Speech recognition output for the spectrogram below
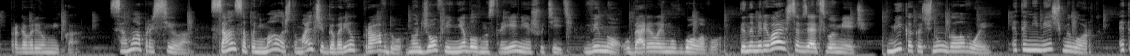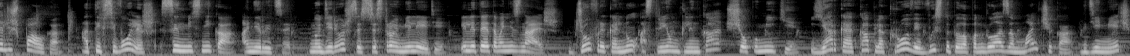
– проговорил Мика. «Сама просила». Санса понимала, что мальчик говорил правду, но Джоффри не был в настроении шутить. Вино ударило ему в голову. «Ты намереваешься взять свой меч?» Мика качнул головой. «Это не меч, милорд. Это лишь палка, а ты всего лишь сын мясника, а не рыцарь. Но дерешься с сестрой Миледи, или ты этого не знаешь?» Джоффри кольнул острием клинка щеку Мики. Яркая капля крови выступила под глазом мальчика, где меч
